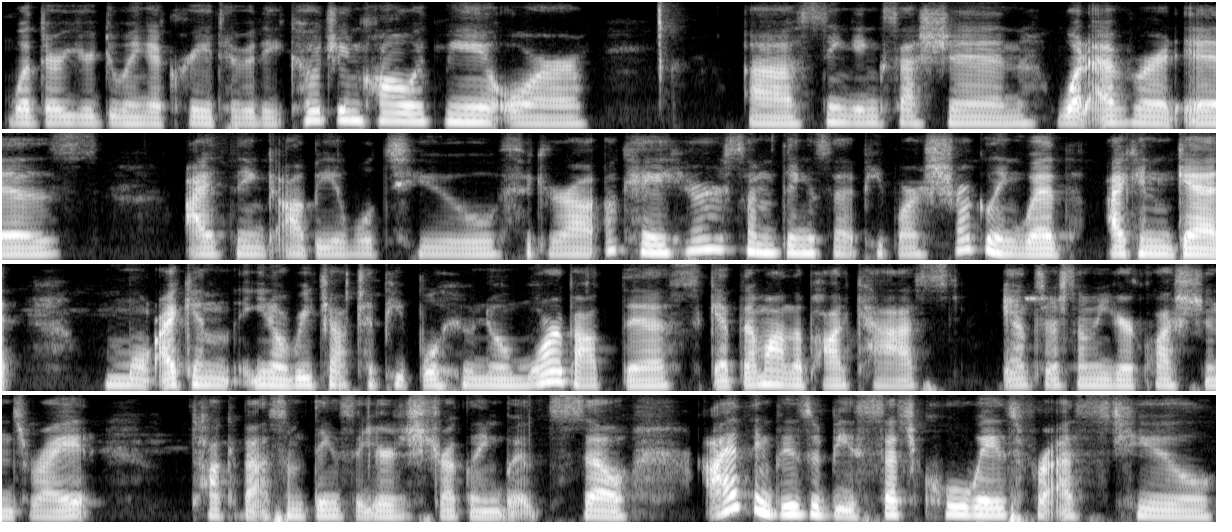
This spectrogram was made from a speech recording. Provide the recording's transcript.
whether you're doing a creativity coaching call with me or uh, singing session, whatever it is, I think I'll be able to figure out okay, here are some things that people are struggling with. I can get more, I can, you know, reach out to people who know more about this, get them on the podcast, answer some of your questions, right? Talk about some things that you're struggling with. So I think these would be such cool ways for us to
